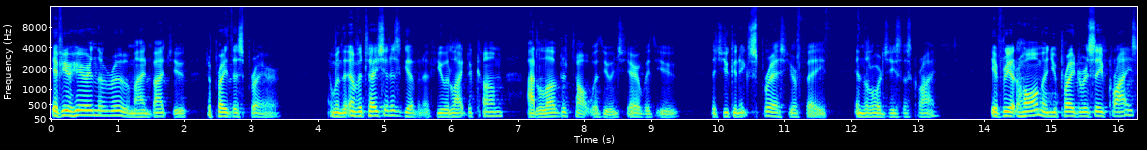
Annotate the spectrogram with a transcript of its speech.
If you're here in the room, I invite you to pray this prayer. And when the invitation is given, if you would like to come, I'd love to talk with you and share with you that you can express your faith in the Lord Jesus Christ. If you're at home and you pray to receive Christ,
